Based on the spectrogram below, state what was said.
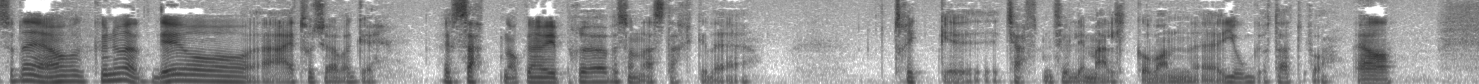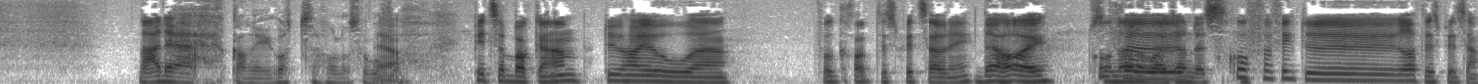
Så det jo, kunne jo vært gøy å Nei, jeg tror ikke det var gøy. Jeg har sett noen vi prøver sånne der sterke det Trykker kjeften full i melk og vann, yoghurt etterpå. Ja. Nei, det kan vi godt holde oss for gode Ja. for. Pizzabakeren, du har jo uh, fått gratis pizza av dem. Det har jeg. Sånn er det å være kjendis. hvorfor fikk du gratis pizza?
